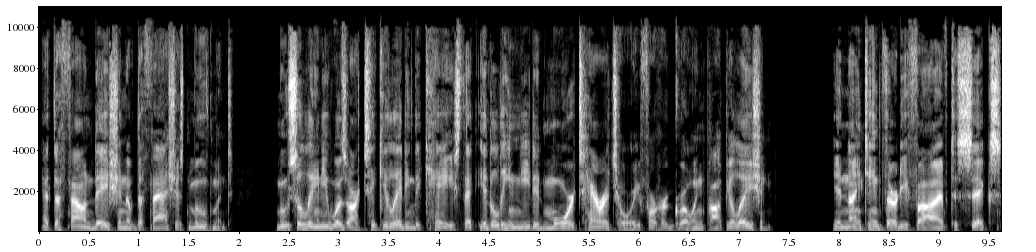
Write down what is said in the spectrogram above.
at the foundation of the fascist movement, Mussolini was articulating the case that Italy needed more territory for her growing population. In 1935 to 6,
